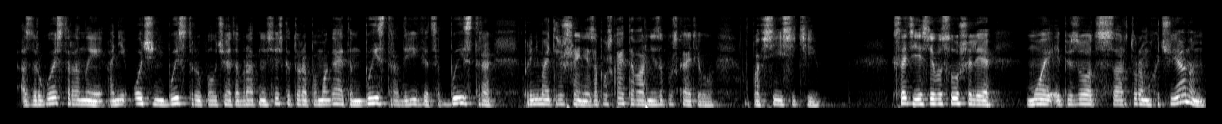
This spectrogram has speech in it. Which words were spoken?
а с другой стороны, они очень быструю получают обратную связь, которая помогает им быстро двигаться, быстро принимать решения, запускать товар, не запускать его по всей сети. Кстати, если вы слушали мой эпизод с Артуром Хачуяном.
